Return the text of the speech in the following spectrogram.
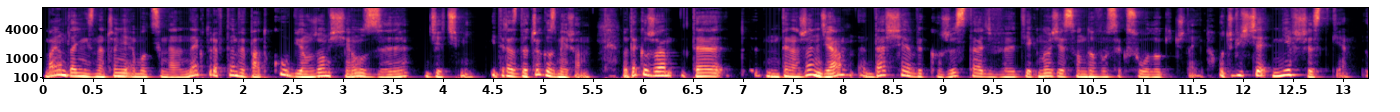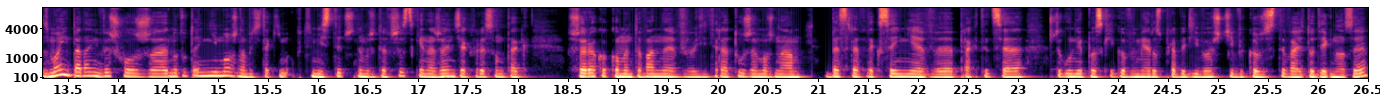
mają dla nich znaczenie emocjonalne, które w tym wypadku wiążą się z dziećmi. I teraz do czego zmierzam? Do tego, że te, te narzędzia da się wykorzystać w diagnozie sądowo-seksuologicznej. Oczywiście nie wszystkie. Z moich badań wyszło, że no tutaj nie można być takim optymistycznym, że te wszystkie narzędzia, które są tak szeroko komentowane w literaturze, można bezrefleksyjnie w praktyce, szczególnie polskiego wymiaru sprawiedliwości, wykorzystywać do diagnozy,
